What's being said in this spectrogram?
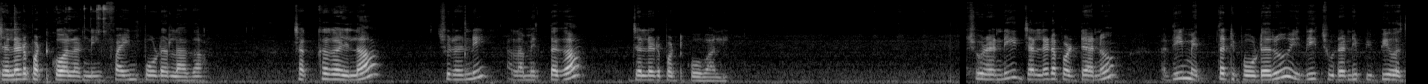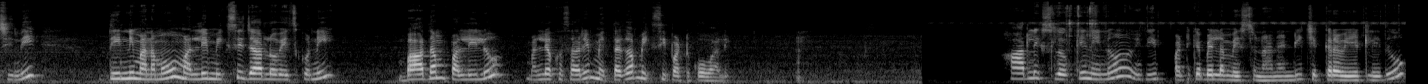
జల్లెడ పట్టుకోవాలండి ఫైన్ పౌడర్ లాగా. చక్కగా ఇలా చూడండి అలా మెత్తగా జల్లెడ పట్టుకోవాలి. చూడండి జల్లెడ పట్టాను. అది మెత్తటి పౌడరు ఇది చూడండి పిప్పి వచ్చింది. దీన్ని మనము మళ్ళీ మిక్సీ జార్లో వేసుకొని బాదం పల్లీలు మళ్ళీ ఒకసారి మెత్తగా మిక్సీ పట్టుకోవాలి. హార్లిక్స్లోకి నేను ఇది పటిక బెల్లం వేస్తున్నానండి. చక్కెర వేయట్లేదు.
